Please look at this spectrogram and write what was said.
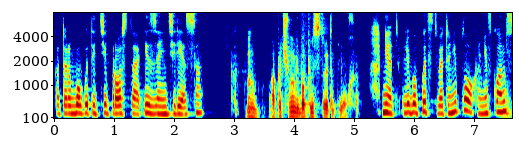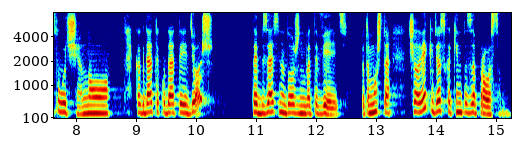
которые могут идти просто из-за интереса. А почему любопытство это плохо? Нет, любопытство это неплохо, ни в коем случае. Но когда ты куда-то идешь, ты обязательно должен в это верить. Потому что человек идет с каким-то запросом.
